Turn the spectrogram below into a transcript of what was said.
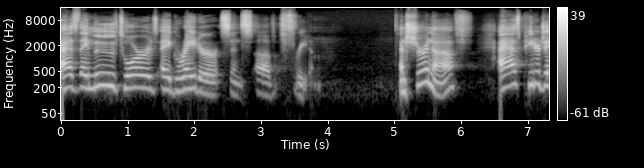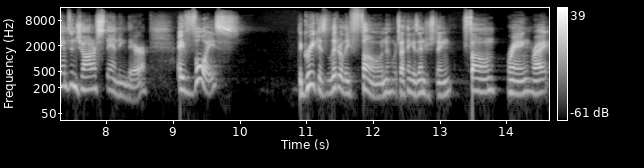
as they move towards a greater sense of freedom. And sure enough, as Peter, James, and John are standing there, a voice, the Greek is literally phone, which I think is interesting, phone, ring, right?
